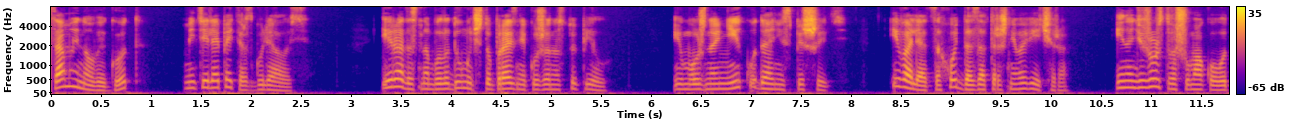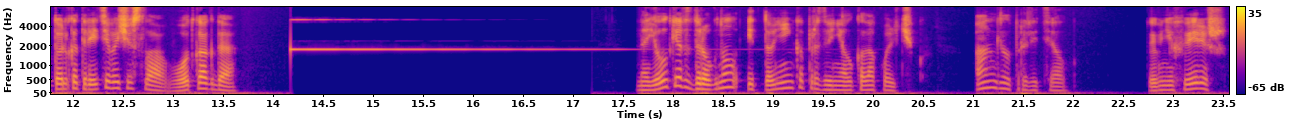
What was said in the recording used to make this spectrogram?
Самый Новый год метель опять разгулялась. И радостно было думать, что праздник уже наступил. И можно никуда не спешить. И валяться хоть до завтрашнего вечера. И на дежурство Шумакову только третьего числа. Вот когда. На елке вздрогнул и тоненько прозвенел колокольчик. Ангел пролетел. «Ты в них веришь?»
